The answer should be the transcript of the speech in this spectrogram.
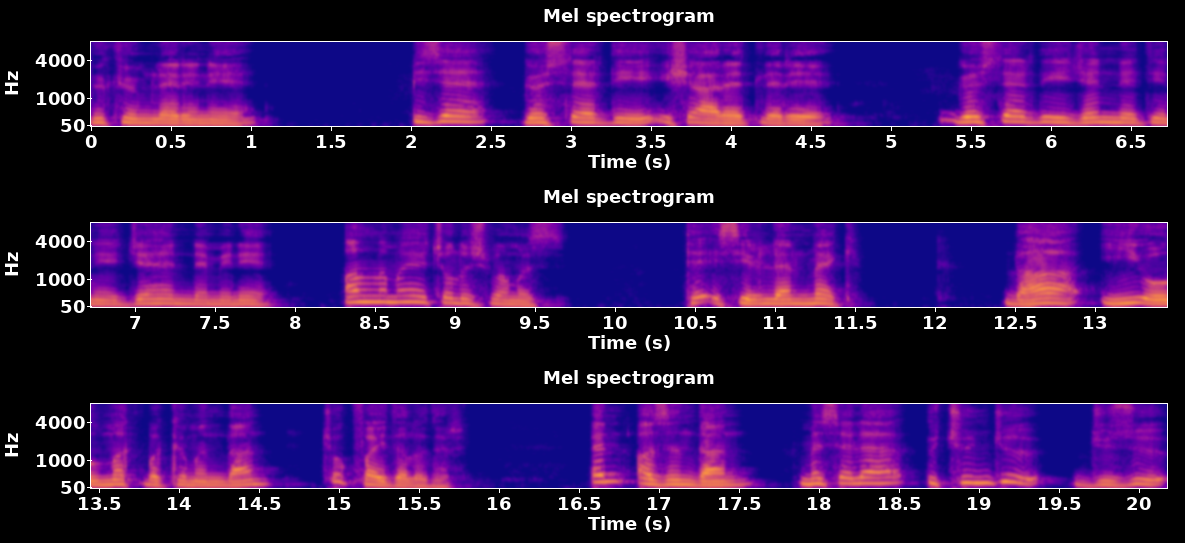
hükümlerini, bize gösterdiği işaretleri, gösterdiği cennetini, cehennemini anlamaya çalışmamız, tesirlenmek, daha iyi olmak bakımından çok faydalıdır. En azından mesela üçüncü cüzü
